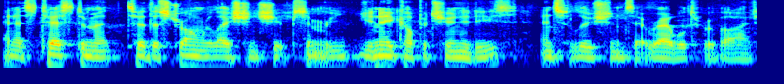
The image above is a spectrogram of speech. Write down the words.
and it's testament to the strong relationships and unique opportunities and solutions that we're able to provide.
